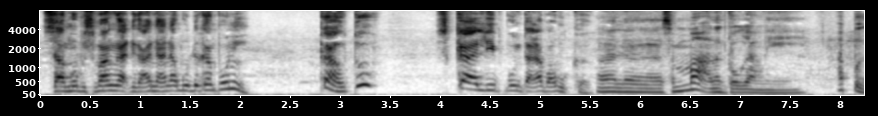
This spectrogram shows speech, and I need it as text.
sama bersemangat dengan anak-anak muda kampung ni Kau tu Sekalipun tak dapat muka Alah, semaklah korang ni. Apa?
